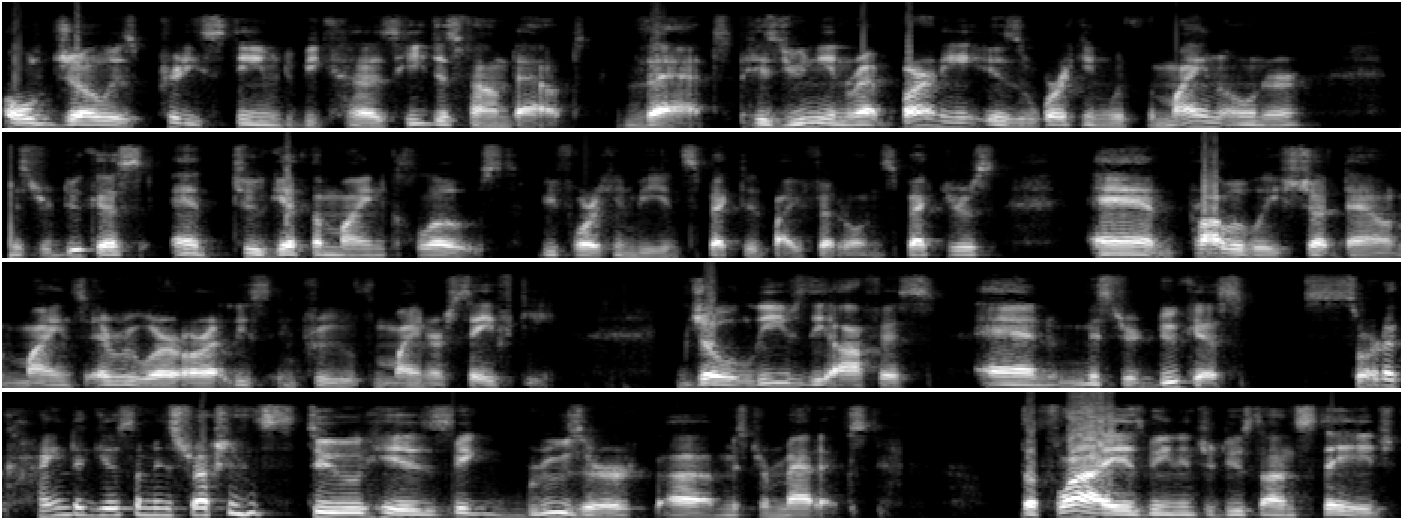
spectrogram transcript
Old Joe is pretty steamed because he just found out that his union rep Barney is working with the mine owner, Mr. Dukas, and to get the mine closed before it can be inspected by federal inspectors and probably shut down mines everywhere or at least improve miner safety. Joe leaves the office and Mr. Dukas sort of kind of gives some instructions to his big bruiser, uh, Mr. Maddox. The fly is being introduced on stage,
